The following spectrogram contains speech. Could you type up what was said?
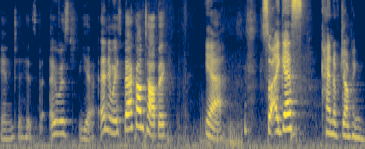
into his bed. It was yeah. Anyways, back on topic. Yeah. So I guess kind of jumping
